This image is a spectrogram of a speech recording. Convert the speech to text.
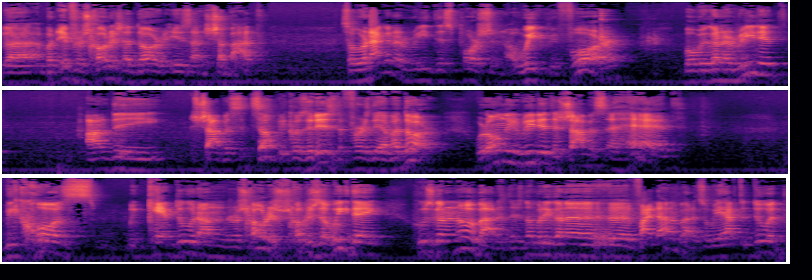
uh, but if Rosh Chodesh Adar is on Shabbat, so we're not going to read this portion a week before, but we're going to read it on the Shabbos itself because it is the first day of Adar. We're only reading the Shabbos ahead because we can't do it on Rosh Chodesh. Rosh Chodesh is a weekday. Who's going to know about it? There's nobody going to uh, find out about it. So we have to do it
